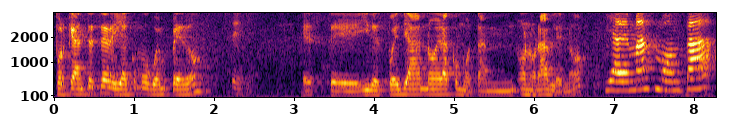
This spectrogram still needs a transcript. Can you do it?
porque antes se veía como buen pedo. Sí. Este, y después ya no era como tan honorable, ¿no? Y además Monta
